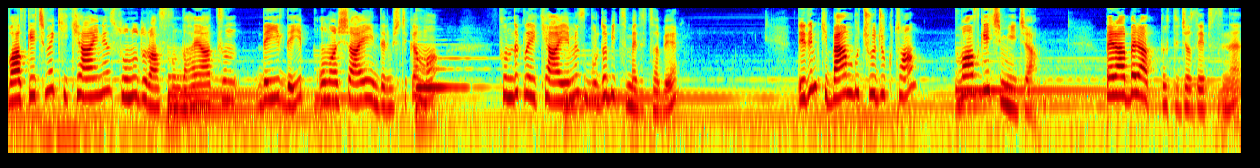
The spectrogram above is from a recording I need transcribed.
Vazgeçmek hikayenin sonudur aslında. Hayatın değil deyip onu aşağıya indirmiştik ama Fındık'la hikayemiz burada bitmedi tabii. Dedim ki ben bu çocuktan vazgeçmeyeceğim. Beraber atlatacağız hepsini.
